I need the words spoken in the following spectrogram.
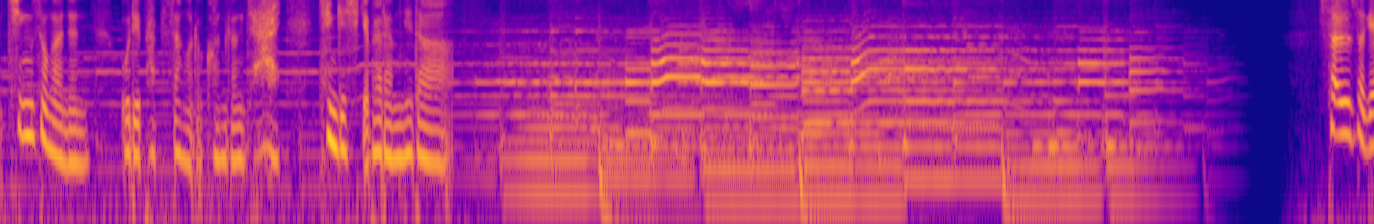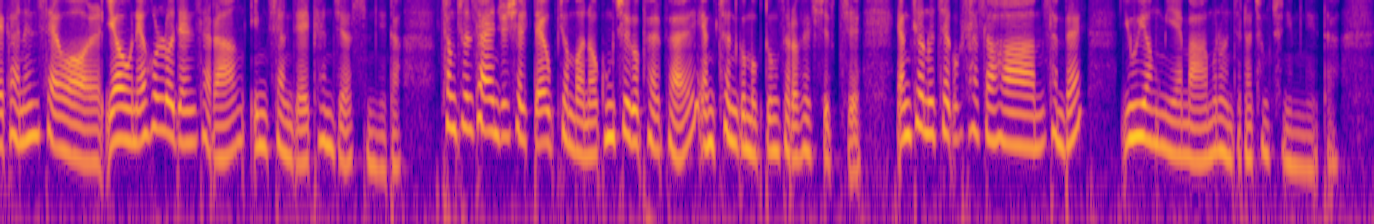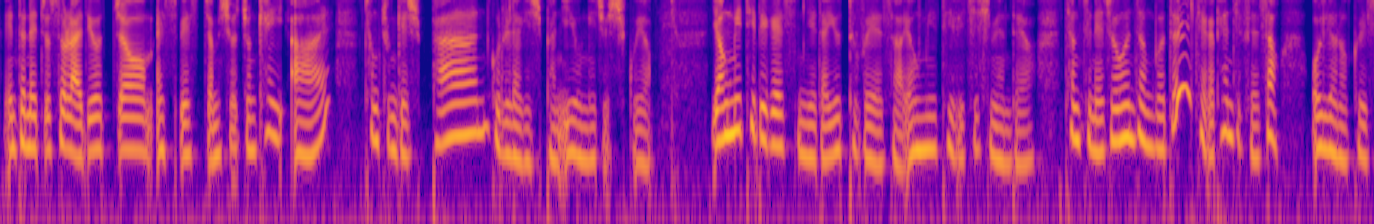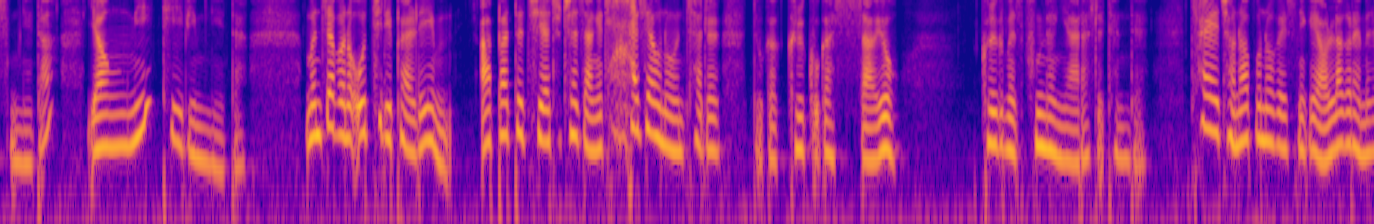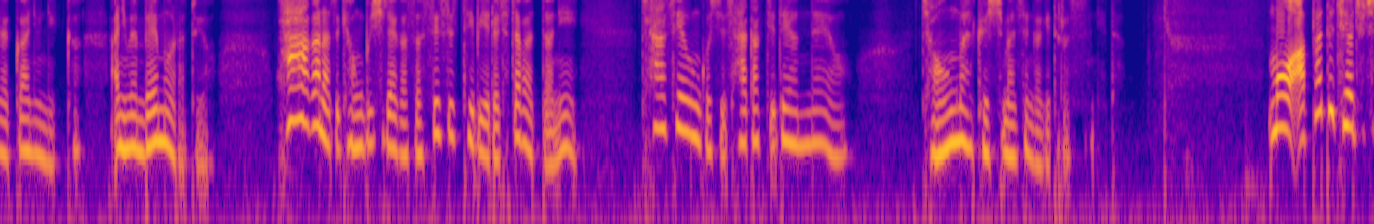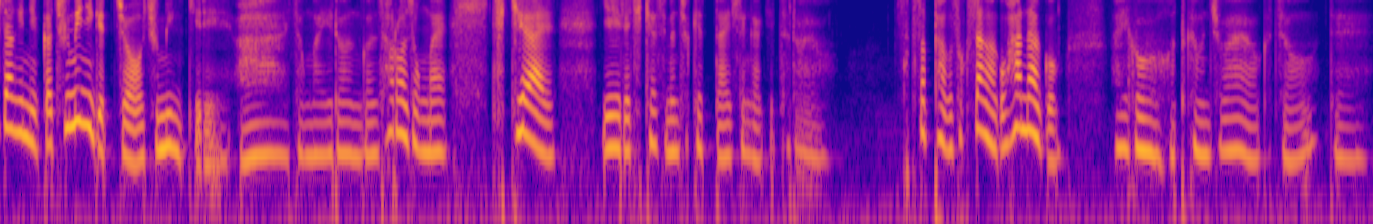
칭송하는 우리 밥상으로 건강 잘 챙기시기 바랍니다. 서유석의 가는 세월, 여운의 홀로 된 사랑, 임창재의 편지였습니다. 청춘 사연 주실 때 우편번호 07988, 양천구 목동서로 117, 양천 우체국 사서함 300, 유영미의 마음은 언제나 청춘입니다. 인터넷 주소 라디오.sbs.co.kr, 청춘 게시판, 고릴라 게시판 이용해 주시고요. 영미TV가 있습니다. 유튜브에서 영미TV 치시면 돼요. 청춘의 좋은 정보들 제가 편집해서 올려놓고 있습니다. 영미TV입니다. 문자번호 5728님, 아파트 지하 주차장에 잘 세워놓은 차를 누가 긁고 갔어요. 긁으면서 분명히 알았을 텐데. 차에 전화번호가 있으니까 연락을 하면 될 거 아닙니까? 아니면 메모라도요. 화가 나서 경부실에 가서 CCTV를 찾아봤더니 차 세운 곳이 사각지대였네요. 정말 괘씸한 생각이 들었습니다. 뭐 아파트 지하 주차장이니까 주민이겠죠. 주민끼리. 아, 정말 이런 건 서로 정말 지켜야 할 예의를 지켰으면 좋겠다 이 생각이 들어요. 섭섭하고 속상하고 화나고 아이고 어떡하면 좋아요. 그죠? 네.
